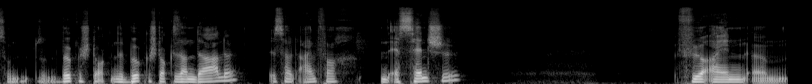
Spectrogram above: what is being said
so ein, so ein Birkenstock, eine Birkenstock-Sandale ist halt einfach ein Essential für ein, ähm,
